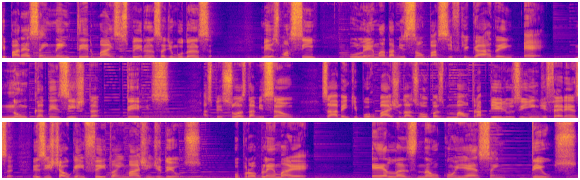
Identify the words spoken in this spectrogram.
que parecem nem ter mais esperança de mudança. Mesmo assim, o lema da missão Pacific Garden é: nunca desista deles. As pessoas da missão sabem que por baixo das roupas maltrapilhos e indiferença existe alguém feito à imagem de Deus. O problema é, elas não conhecem Deus.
